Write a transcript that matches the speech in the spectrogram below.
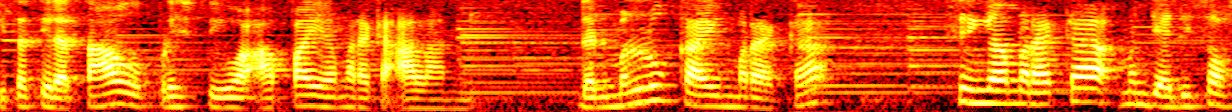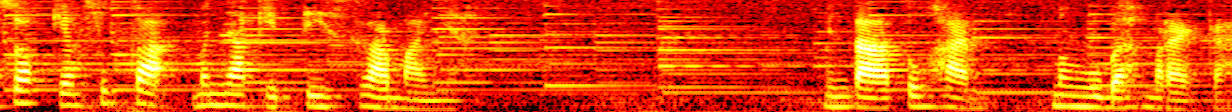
Kita tidak tahu peristiwa apa yang mereka alami dan melukai mereka sehingga mereka menjadi sosok yang suka menyakiti selamanya. Mintalah Tuhan mengubah mereka,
